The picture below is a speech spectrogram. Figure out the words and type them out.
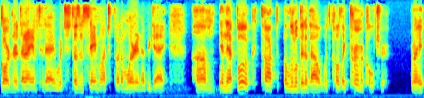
gardener that I am today, which doesn't say much, but I'm learning every day. Um, and that book talked a little bit about what's called like permaculture, right?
